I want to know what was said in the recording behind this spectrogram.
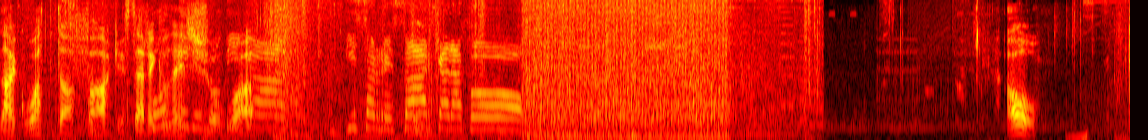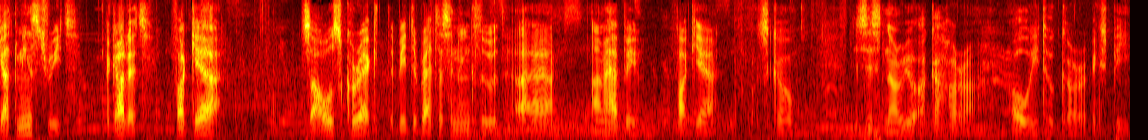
Like, what the fuck? Is that a glitch or what? Empieza a rezar, carajo. Oh! Got Mean Street. I got it. Fuck yeah. So I was correct. The beat the Brat doesn't include. Ah, I'm happy. Fuck yeah. Let's go. This is Nario Akahara. Oh, he took our XP.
